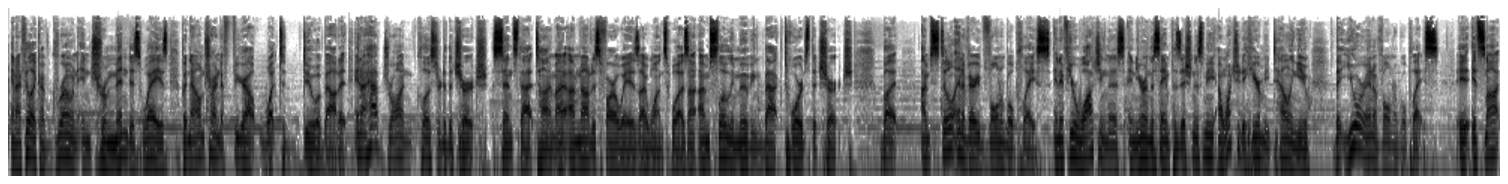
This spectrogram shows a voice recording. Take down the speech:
and I feel like I've grown in tremendous ways but now I'm trying to figure out what to do about it and I have drawn closer to the church since that time I, am not as far away as I once was I'm slowly moving back towards the church but I'm still in a very vulnerable place. And if you're watching this and you're in the same position as me, I want you to hear me telling you that you are in a vulnerable place. It's not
